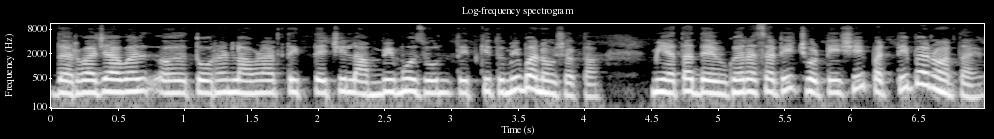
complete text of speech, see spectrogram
दरवाजावर तोरण लावणार तितकेची लांबी मोजून तितकी तुम्ही बनवू शकता. मी आता देवघरासाठी छोटीशी पट्टी बनवत आहे.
